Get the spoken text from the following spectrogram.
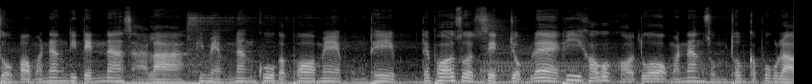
ศพออกมานั่งที่เต็นท์หน้าศาลา พี่แหม่มนั่งคู่กับพ่อแม่พงเทพ แต่พอสวดเสร็จจบแรก พี่เขาก็ขอตัวออกมานั่งสมทบกับพวกเรา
